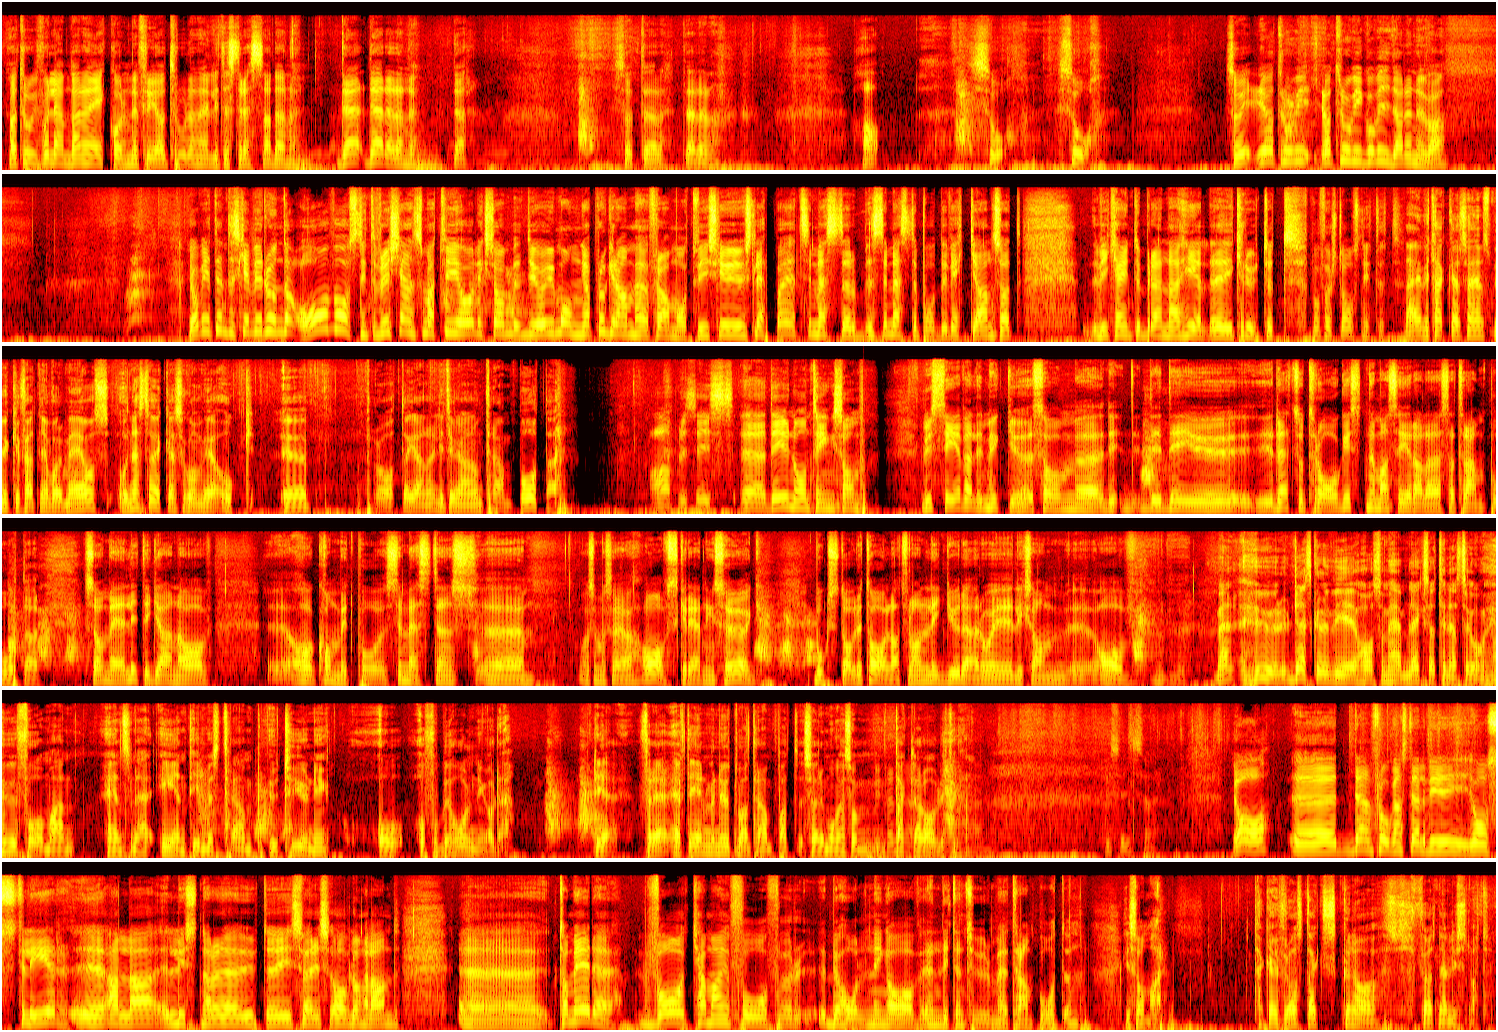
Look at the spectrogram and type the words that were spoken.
Jag tror vi får lämna den här ekorren i fred. Jag tror den är lite stressad där nu. Där, där är den nu. Där. Så att där, där är den. Ja. Så. Så. Så jag tror vi, jag tror vi går vidare nu va? Jag vet inte, ska vi runda av avsnittet? För det känns som att vi har liksom, det har ju många program här framåt. Vi ska ju släppa ett semester, semesterpodd i veckan så att vi kan ju inte bränna hel, eh, krutet på första avsnittet. Nej, vi tackar så hemskt mycket för att ni har varit med oss och nästa vecka så kommer vi och eh, prata grann, lite grann om trampbåtar. Ja, precis. Eh, Det är ju någonting som vi ser väldigt mycket som... Eh, det, det, det är ju rätt så tragiskt när man ser alla dessa trampbåtar som är lite grann av... Eh, har kommit på semesterns... Eh, vad ska man säga? Avskrädningshög. Bokstavligt talat. För de ligger ju där och är liksom eh, av... Men hur, det skulle vi ha som hemläxa till nästa gång. Hur får man en sån här en timmes tramputhyrning och, och få behållning av det? det? För efter en minut man har trampat så är det många som tacklar av lite grann. Precis här. Ja, eh, den frågan ställer vi oss till er, eh, alla lyssnare ute i Sveriges avlånga land. Eh, ta med det. Vad kan man få för behållning av en liten tur med trampbåten i sommar? Tackar vi för oss. Tack ska ni ha för att ni har lyssnat.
